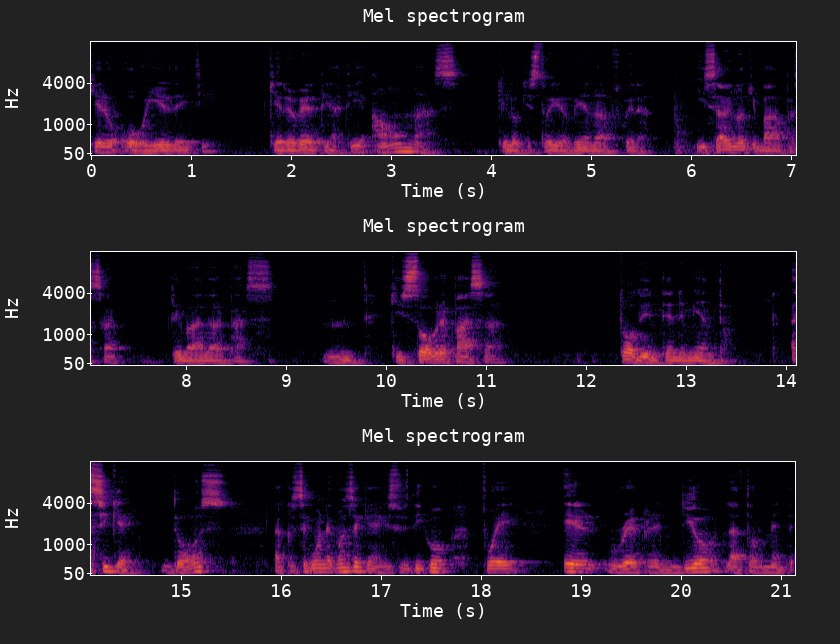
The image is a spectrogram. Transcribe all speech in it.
quiero oír de ti, quiero verte a ti aún más que lo que estoy viendo afuera. Y sabes lo que va a pasar, te va a dar paz, mm, que sobrepasa todo entendimiento. Así que, dos, la segunda cosa que Jesús dijo fue, Él reprendió la tormenta,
